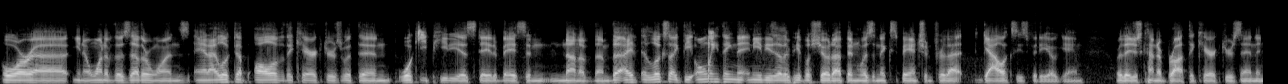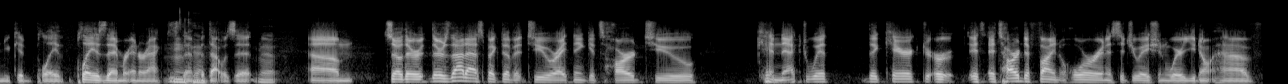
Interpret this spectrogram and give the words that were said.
or uh, you know one of those other ones. And I looked up all of the characters within Wikipedia's database, and none of them. The, I, it looks like the only thing that any of these other people showed up in was an expansion for that Galaxies video game, where they just kind of brought the characters in, and you could play play as them or interact as them. But that was it. yeah. Um, so there, there's that aspect of it too, where I think it's hard to connect with the character, or it's it's hard to find horror in a situation where you don't have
